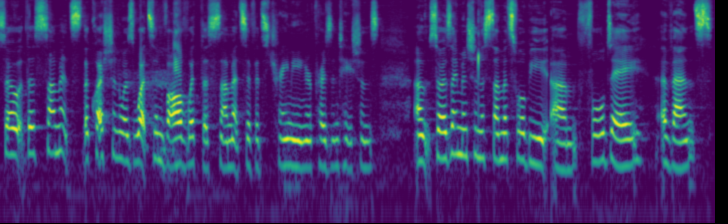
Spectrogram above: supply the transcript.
So the summits, the question was what's involved with the summits, if it's training or presentations. Um, so as I mentioned, the summits will be um, full day events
